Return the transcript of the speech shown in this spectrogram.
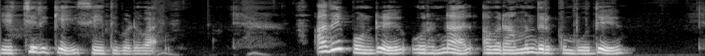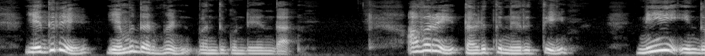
எச்சரிக்கை செய்து விடுவார். அதே போன்று ஒரு நாள் அவர் அமர்ந்திருக்கும் போது எதிரே யமதர்மன் வந்து கொண்டிருந்தார். அவரை தடுத்து நிறுத்தி நீ இந்த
